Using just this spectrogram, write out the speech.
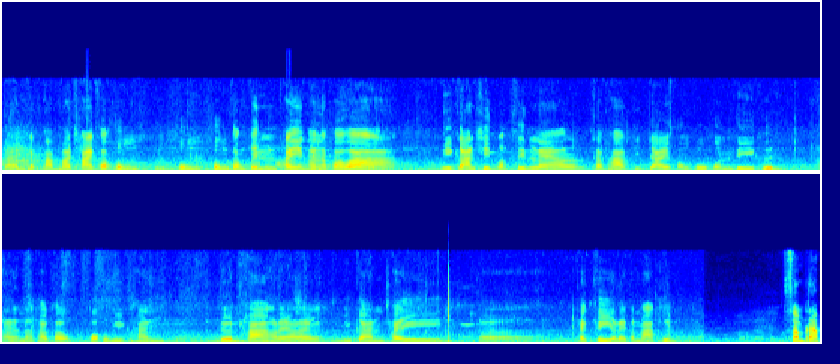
แต่จะกลับมาใช้ก็คงคงคงต้องเป็นไปอย่างนั้นนะเพราะว่ามีการฉีดวัคซีนแล้วสภาพจิตใจของผู้คนดีขึ้นอ่านะครับก็ก็คงมีการเดินทางอะไรอะไรมีการใช้เอ่อแท็กซี่อะไรกันมากขึ้น สำหรับ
